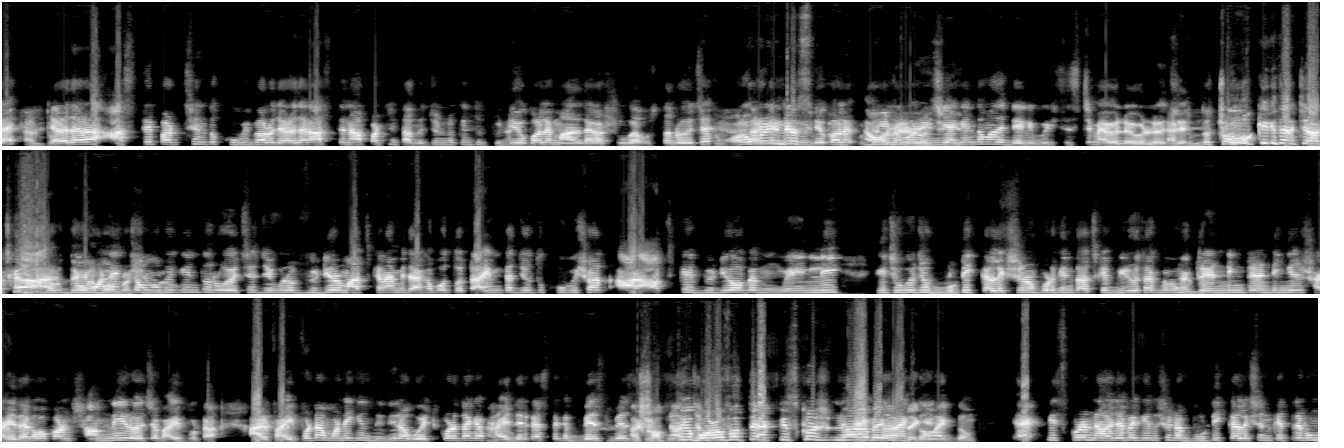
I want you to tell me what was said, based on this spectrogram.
যায়। যারা যারা আসতে পারছেন তো খুবই ভালো যারা যারা আসতে না পারছেন তাদের জন্য কিন্তু ভিডিও কলে মাল দেখার সুব্যবস্থা রয়েছে। ভিডিও কলে অল ওভার ইন্ডিয়া কিন্তু। আমাদের ডেলিভারি সিস্টেম অ্যাভেলেবল রয়েছে। চমক কি থাকছে আজকে? অনেক চমকে কিন্তু রয়েছে যেগুলো ভিডিওর মাঝখানে আমি দেখাবো। তো টাইমটা যেহেতু খুবই শর্ট আর আজকের ভিডিও হবে মেইনলি কিছু কিছু বুটিক কালেকশনের উপরে কিন্তু আজকে ভিডিও থাকবে এবং ট্রেন্ডিং ট্রেন্ডিং কিছু শাড়ি দেখাবো কারণ সামনেই রয়েছে ভাইফোঁটা আর ভাইফোঁটা মানে কিন্তু দিদিরা ওয়েট করে থাকে ভাইদের কাছ থেকে বেস্ট বেস্ট আর সব থেকে বড় তো এক পিস করে নেওয়া থেকে একদম একদম। এক পিস করে নেওয়া যাবে কিন্তু সেটা বুটিক কালেকশন ক্ষেত্রে এবং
